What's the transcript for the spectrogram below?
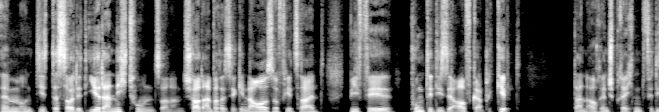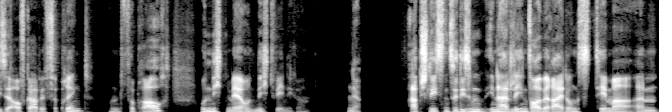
Ähm, und die, das solltet ihr dann nicht tun, sondern schaut einfach, dass ihr genauso viel Zeit, wie viele Punkte diese Aufgabe gibt, dann auch entsprechend für diese Aufgabe verbringt und verbraucht und nicht mehr und nicht weniger. Ja. Abschließend zu diesem inhaltlichen Vorbereitungsthema ähm,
